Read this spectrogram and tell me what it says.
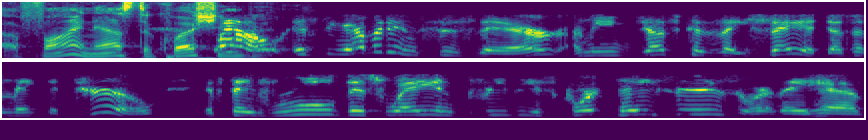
uh, fine, ask the question. but- Well, if the evidence is there, I mean, just because they say it doesn't make it true. If they've ruled this way in previous court cases, or they have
